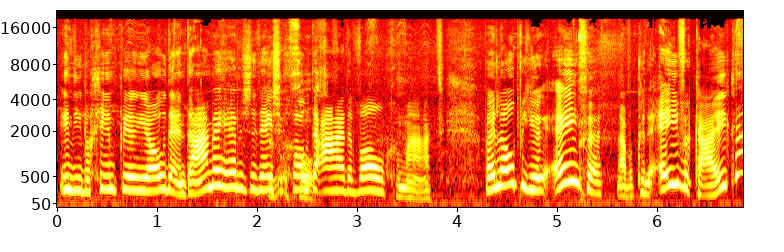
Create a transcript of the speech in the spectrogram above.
in die beginperiode. En daarmee hebben ze deze grote aardewal gemaakt. Wij lopen hier even, nou we kunnen even kijken.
